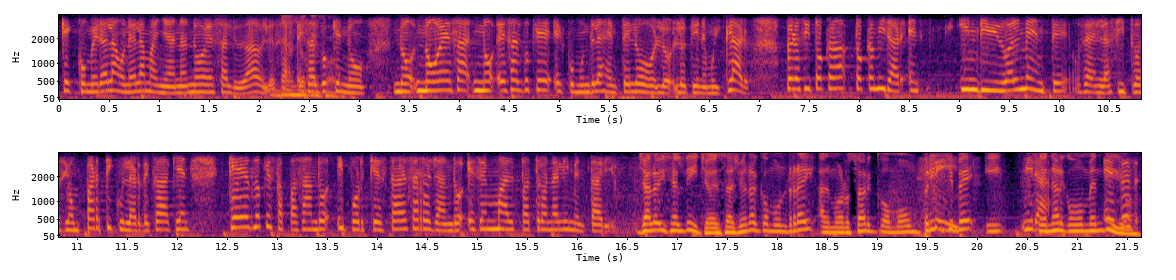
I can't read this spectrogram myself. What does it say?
que comer a la una de la mañana no es saludable. O sea, No es algo que no, no, no es, no es algo que el común de la gente lo, lo, lo tiene muy claro. Pero sí toca, toca mirar en- individualmente, o sea, en la situación particular de cada quien, qué es lo que está pasando y por qué está desarrollando ese mal patrón alimentario. Ya lo dice el dicho, desayunar como un rey, almorzar como un príncipe y Mira, cenar como un mendigo. Eso es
